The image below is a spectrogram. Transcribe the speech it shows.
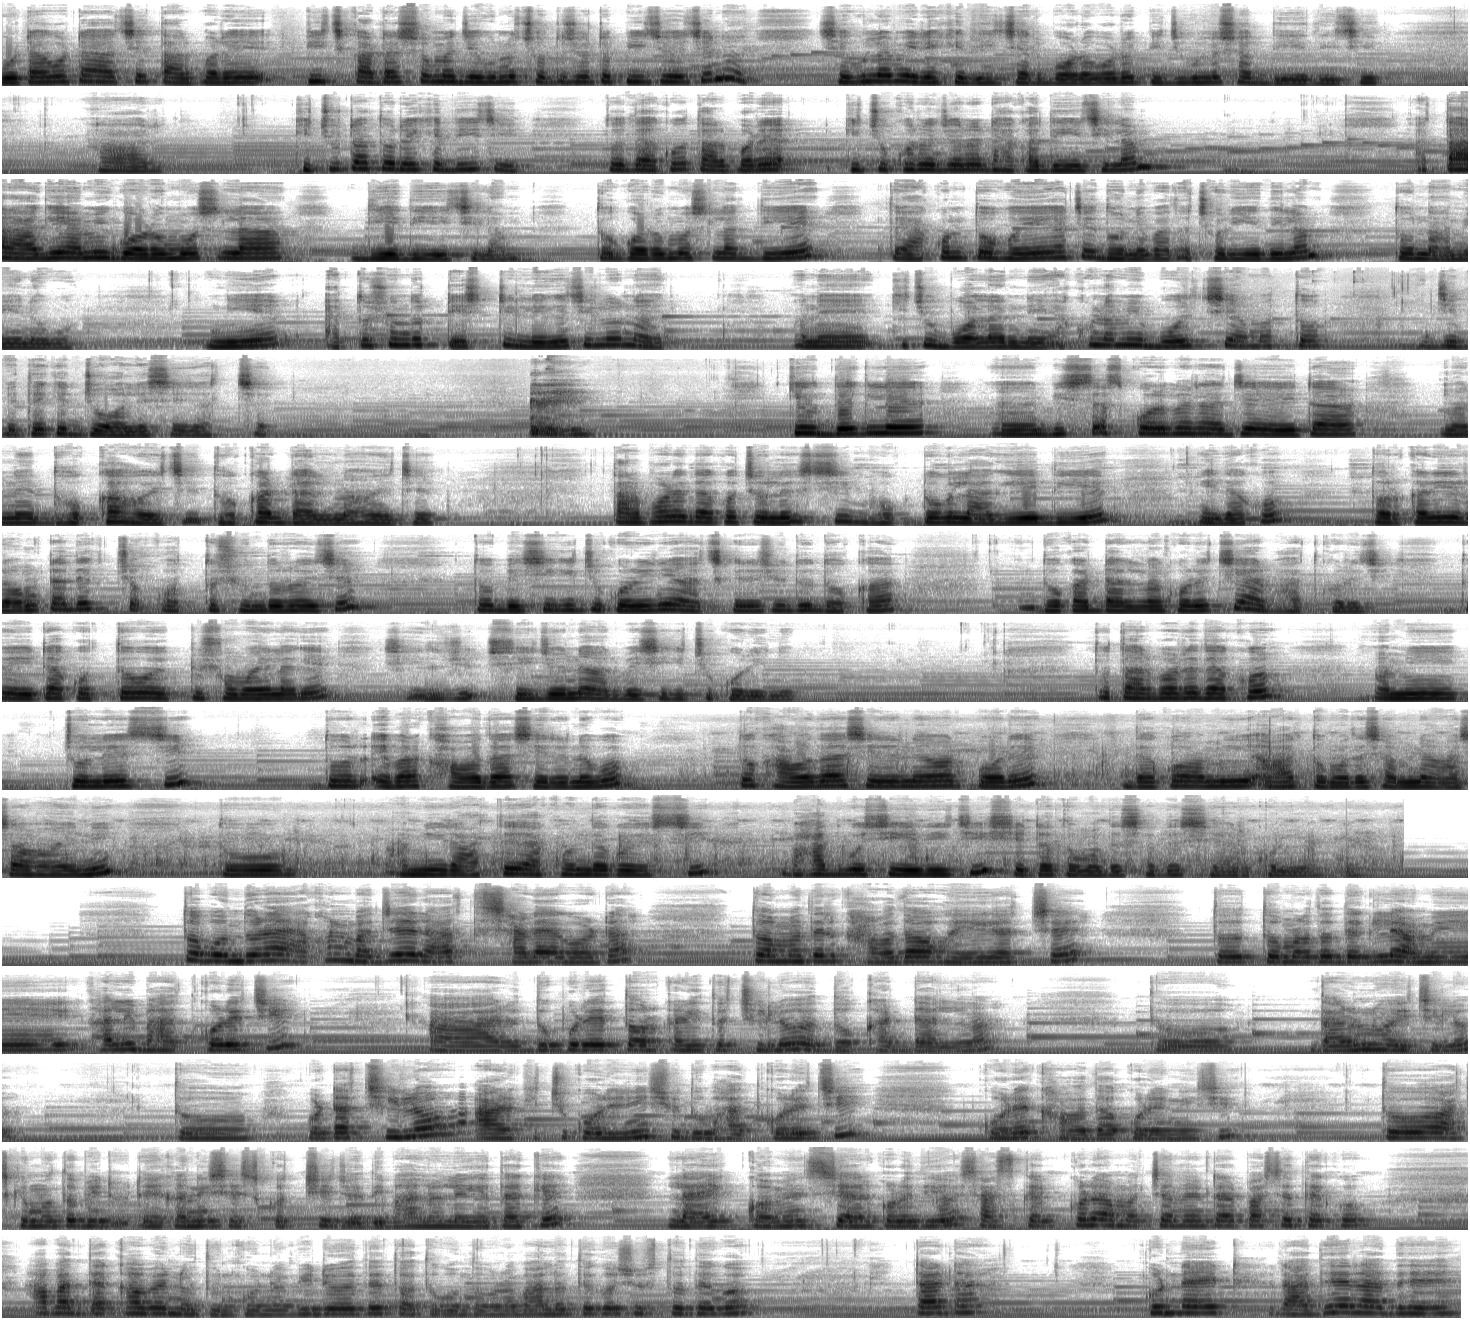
গোটা গোটা আছে, তারপরে পিচ কাটার সময় যেগুলো ছোট ছোট পিচ হয়েছে না, সেগুলো আমি রেখে দিয়েছি আর বড় বড় পিচগুলো সব দিয়ে দিয়েছি। আর কিছুটা তো রেখে দিয়েছি। তো দেখো, তারপরে কিছুক্ষণের জন্য ঢাকা দিয়েছিলাম। আর তার আগে আমি গরম মশলা দিয়ে দিয়েছিলাম। তো গরম মশলা দিয়ে, তো এখন তো হয়ে গেছে, ধনে পাতা ছড়িয়ে দিলাম, তো নামিয়ে নেব। নিয়ে এত সুন্দর টেস্টি লেগেছিল না মানে কিছু বলার নেই। এখন আমি বলছি, আমার তো জিভে থেকে জল এসে যাচ্ছে। কেউ দেখলে বিশ্বাস করবে না যে এটা মানে ধোকা হয়েছে, ধোকার ডালনা হয়েছে। তারপরে দেখো চলে এসেছি, ভোগ টোক লাগিয়ে দিয়ে, এই দেখো তরকারির রঙটা দেখছ, কত সুন্দর হয়েছে। তো বেশি কিছু করিনি আজকের শুধু ধোকা, ধোকার ডালনা করেছি আর ভাত করেছি। তো এটা করতেও একটু সময় লাগে সেই জন্য আর বেশি কিছু করিনি। তো তারপরে দেখো, আমি চলে এসেছি। তো এবার খাওয়া দাওয়া সেরে নেব। তো খাওয়া দাওয়া সেরে নেওয়ার পরে দেখো, আমি আর তোমাদের সামনে আসা হয়নি। তো আমি রাতে এখন দেখো এসেছি, ভাত বসিয়ে দিয়েছি, সেটা তোমাদের সাথে শেয়ার করলাম। তো বন্ধুরা, এখন বাজে রাত সাড়ে এগারোটা। তো আমাদের খাওয়া দাওয়া হয়ে গেছে। তো তোমরা তো দেখলে, আমি খালি ভাত করেছি। আর দুপুরের তরকারি তো ছিল দোখার ডালনা। তো দারুণ হয়েছিল। তো ওটা ছিল, আর কিছু করিনি, শুধু ভাত করেছি, করে খাওয়া দাওয়া করে নিয়েছি। তো আজকের মতো ভিডিওটা এখানেই শেষ করছি। যদি ভালো লেগে থাকে লাইক কমেন্ট শেয়ার করে দিও। সাবস্ক্রাইব করে আমার চ্যানেলটার পাশে থেকো। আবার দেখা হবে নতুন কোনো ভিডিওতে। ততক্ষণ তোমরা ভালো থেকো, সুস্থ থেকো। Tata. Good night. Radhe Radhe.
